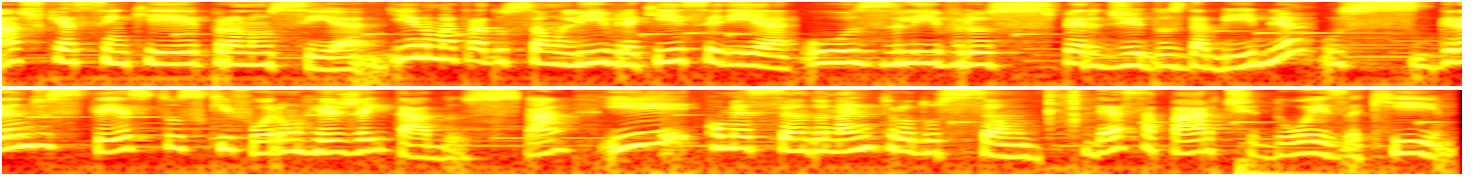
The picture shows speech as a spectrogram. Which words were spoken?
Acho que é assim que pronuncia. E numa tradução livre aqui seria os livros perdidos da Bíblia, os grandes textos que foram rejeitados, tá? E começando na introdução dessa parte 2 aqui,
